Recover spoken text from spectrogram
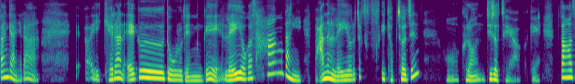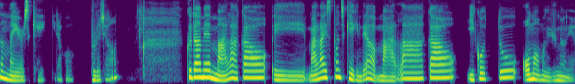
딴 게 아니라 아 이 계란 egg dough로 된 게 layer가 상당히 많은 layer로 착착착하게 겹쳐진 어 그런 디저트예요. 그게 thousand layers cake이라고 부르죠. 그다음에 马拉糕 이 Malay sponge cake인데요. 马拉糕 이것도 어마어마하게 유명해요.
